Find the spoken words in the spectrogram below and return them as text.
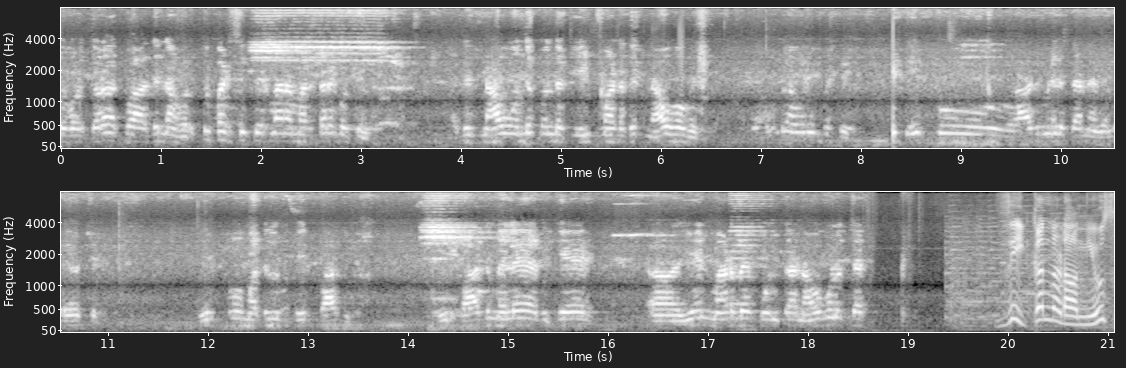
ತಗೊಳ್ತಾರೋ ಅಥವಾ ಅದನ್ನ ಹೊರತುಪಡಿಸಿ ತೀರ್ಮಾನ ಮಾಡ್ತಾರೆ ಗೊತ್ತಿಲ್ಲ. ಅದಕ್ಕೆ ನಾವು ಒಂದಕ್ಕೊಂದಕ್ಕೆ ಲಿಂಕ್ ಮಾಡೋದಕ್ಕೆ ನಾವು ಹೋಗಬೇಕು ಅವರು ಅವ್ರಿಗೆ ಬಿಟ್ಟು ತೀರ್ಪು ಆದ್ಮೇಲೆ ತಾನೇ ಅದೆಲ್ಲ ಯೋಚನೆ. ತೀರ್ಪು ಮೊದಲು ತೀರ್ಪು ಆಗಿದೆ. ತೀರ್ಪು ಆದ್ಮೇಲೆ ಅದಕ್ಕೆ ಏನ್ ಮಾಡಬೇಕು ಅಂತ ನಾವುಗಳು ಚರ್ಚೆ ಜಿ ಕನ್ನಡ ನ್ಯೂಸ್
